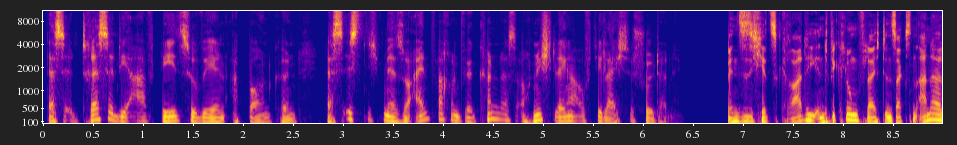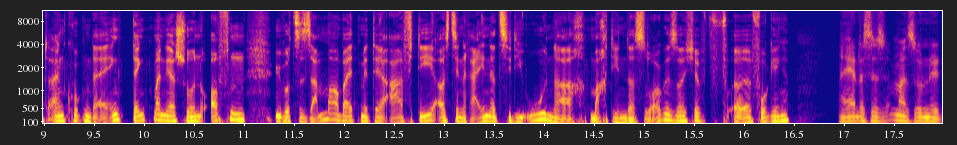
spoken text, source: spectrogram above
das Interesse, die AfD zu wählen, abbauen können. Das ist nicht mehr so einfach und wir können das auch nicht länger auf die leichte Schulter nehmen. Wenn Sie sich jetzt gerade die Entwicklung vielleicht in Sachsen-Anhalt angucken, da denkt man ja schon offen über Zusammenarbeit mit der AfD aus den Reihen der CDU nach. Macht Ihnen das Sorge, solche äh, Vorgänge? Naja, das ist immer so eine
